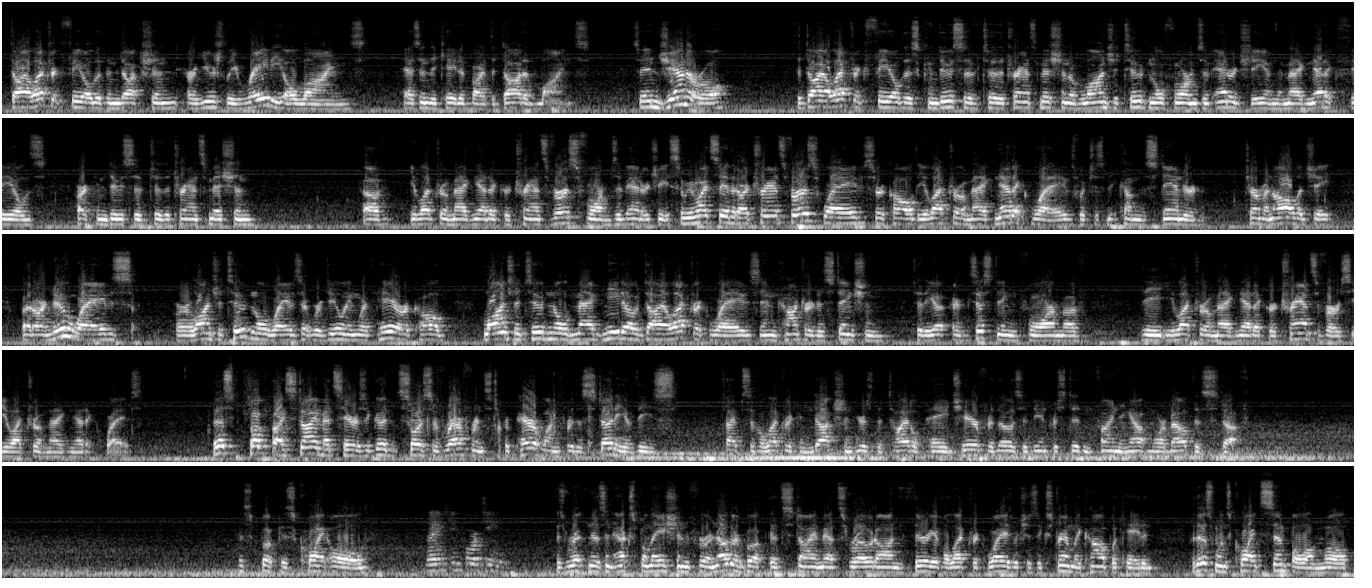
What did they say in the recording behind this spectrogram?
Dielectric field of induction are usually radial lines, as indicated by the dotted lines. So in general, the dielectric field is conducive to the transmission of longitudinal forms of energy, and the magnetic fields are conducive to the transmission of electromagnetic or transverse forms of energy. So we might say that our transverse waves are called electromagnetic waves, which has become the standard terminology. But our new waves, or longitudinal waves that we're dealing with here, are called longitudinal magnetodielectric waves in contradistinction to the existing form of the electromagnetic or transverse electromagnetic waves. This book by Steinmetz here is a good source of reference to prepare one for the study of these types of electric induction. Here's the title page here for those who'd be interested in finding out more about this stuff. This book is quite old. 1914. Is written as an explanation for another book that Steinmetz wrote on the theory of electric waves, which is extremely complicated. But this one's quite simple and will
